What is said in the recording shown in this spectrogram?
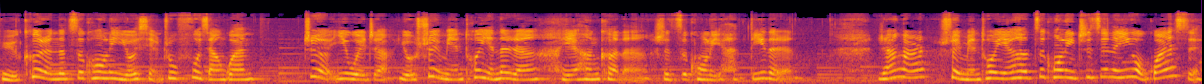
与个人的自控力有显著负相关。这意味着有睡眠拖延的人也很可能是自控力很低的人。然而，睡眠拖延和自控力之间的因果关系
